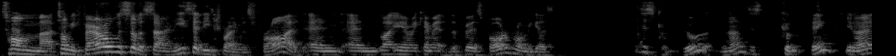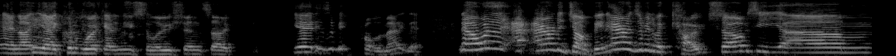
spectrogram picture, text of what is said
Tom, uh, Tommy Farrell was sort of saying. He said his brain was fried, and and like you know, when he came out to the first boulder problem, he goes. I just couldn't do it, you know, just couldn't think, you know, and I, yeah, couldn't work out a new solution. So, yeah, it is a bit problematic there. Now, I want Aaron to jump in. Aaron's a bit of a coach, so obviously, um,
